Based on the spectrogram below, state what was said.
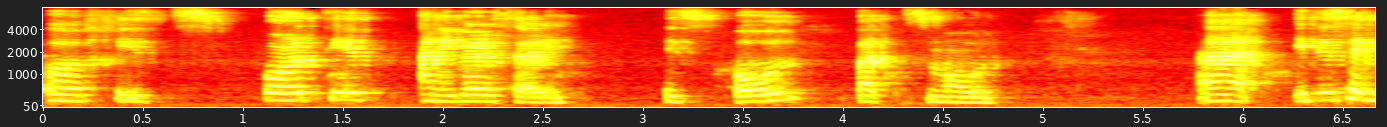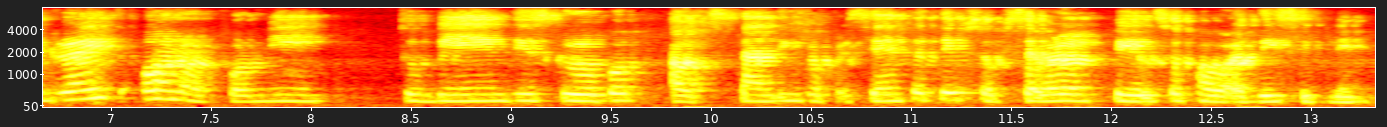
of its 40th anniversary. It's old but small. Uh, it is a great honor for me to be in this group of outstanding representatives of several fields of our discipline,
